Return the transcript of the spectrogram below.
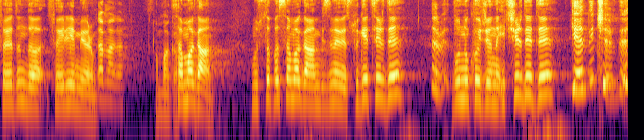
soyadını da söyleyemiyorum. Tamam. aga. Ama gal- Samagan. Mustafa Samagan bizim eve su getirdi. Evet. Bunu kocana içir dedi. Kendi içirdi.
